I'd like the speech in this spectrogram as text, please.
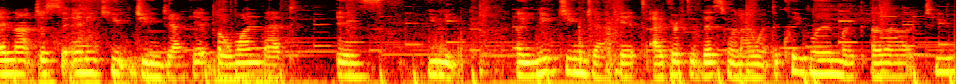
And not just any cute jean jacket, but one that is unique a unique jean jacket. I thrifted this when I went to Cleveland like uh, two,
